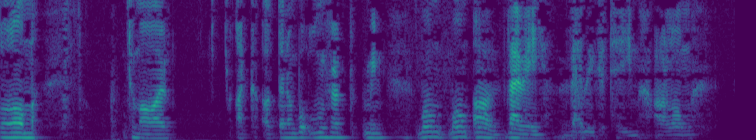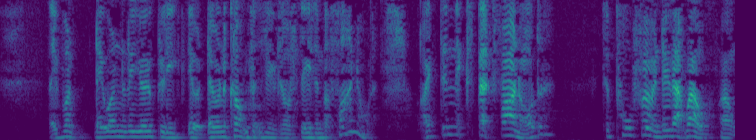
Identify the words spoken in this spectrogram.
Rome tomorrow. I, I don't know what have. I mean, Rome are a very, very good team. Along, they won. They won the Europa League. They won the Conference League last season, but Feyenoord. I didn't expect Feyenoord to pull through and do that well. Well,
